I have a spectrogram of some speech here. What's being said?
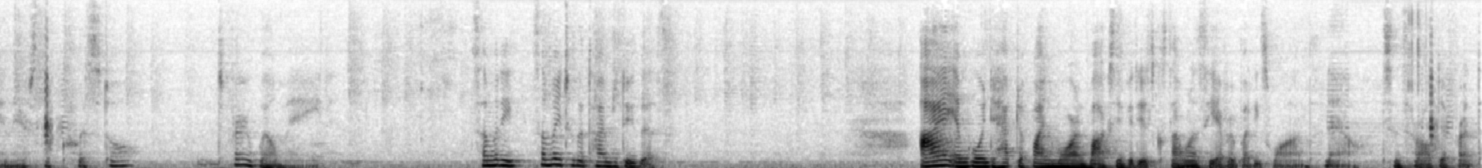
And there's the crystal. It's very well made. Somebody somebody took the time to do this. I am going to have to find more unboxing videos because I want to see everybody's wand now, since they're all different.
